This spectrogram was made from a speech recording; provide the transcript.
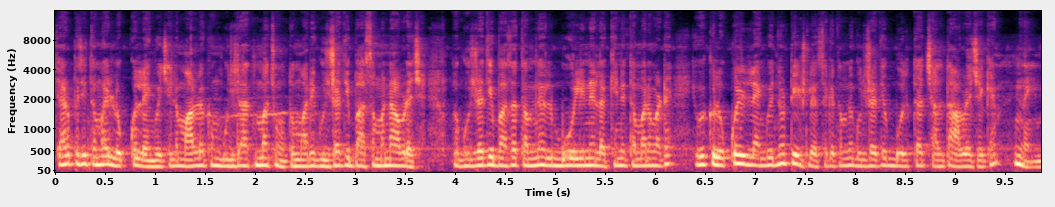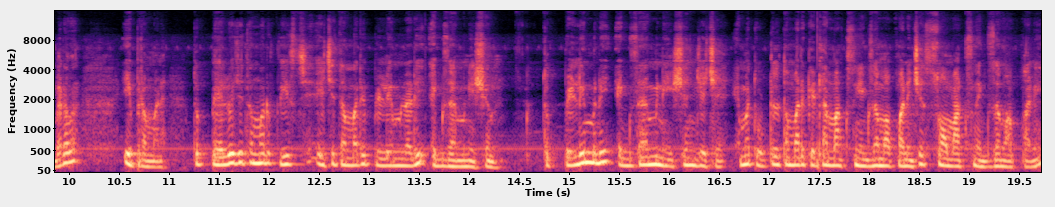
ત્યાર પછી તમારી લોકલ લેંગ્વેજ એટલે માનો કે હું ગુજરાતમાં છું, તો મારી ગુજરાતી ભાષા મને આવડે છે. તો ગુજરાતી ભાષા તમને બોલીને લખીને તમારા માટે એવું એક લોકલ લેંગ્વેજનો ટેસ્ટ લેશે કે તમને ગુજરાતી બોલતા ચાલતા આવડે છે કે નહીં, બરાબર? એ પ્રમાણે. તો પહેલું જે તમારું ફીસ છે, એ છે તમારી પ્રિલિમિનરી એક્ઝામિનેશન તો પ્રિલિમરી એક્ઝામિનેશન જે છે, એમાં ટોટલ તમારે કેટલા માર્ક્સની એક્ઝામ આપવાની છે? સો માર્ક્સની એક્ઝામ આપવાની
